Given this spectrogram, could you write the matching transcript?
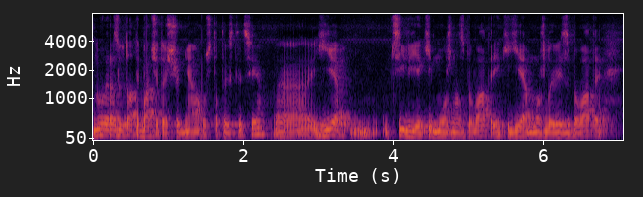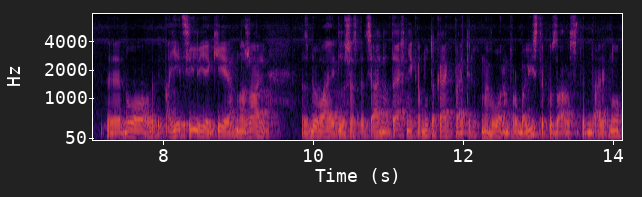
Ну, ви результати бачите щодня у статистиці. Е, є цілі, які можна збивати, які є можливість збивати. е, Бо а є цілі, які, на жаль, збивають лише спеціальна техніка, ну така як Петріот. Ми говоримо про балістику зараз і так далі. Ну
